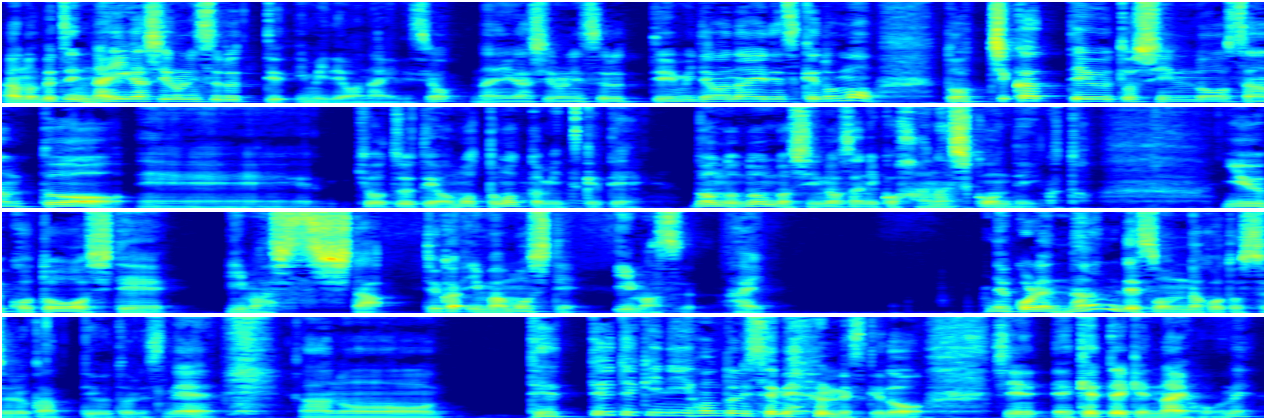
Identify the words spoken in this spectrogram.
あの別にないがしろにするっていう意味ではないですよ。ないがしろにするっていう意味ではないですけども、どっちかっていうと新郎さんと、えー、共通点をもっともっと見つけて、どんどんどんどん新郎さんにこう話し込んでいくということをしていました。というか今もしています。はい。で、これなんでそんなことするかっていうとですね、あの徹底的に本当に攻めるんですけど、決定権ない方をね。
